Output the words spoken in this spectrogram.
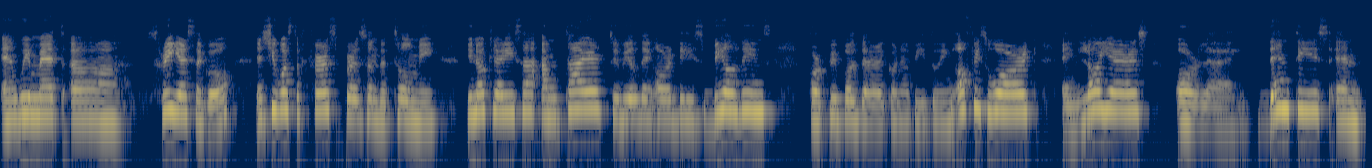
And we met uh, three years ago. And she was the first person that told me, you know, Clarissa, I'm tired to building all these buildings for people that are gonna be doing office work and lawyers or like dentists. And,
